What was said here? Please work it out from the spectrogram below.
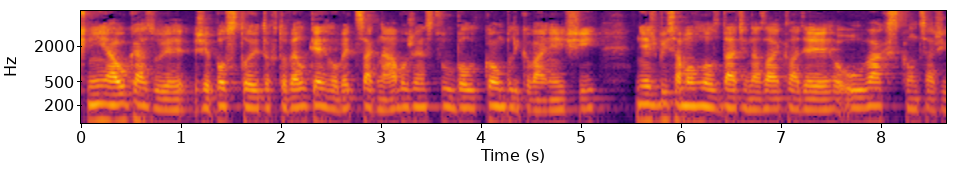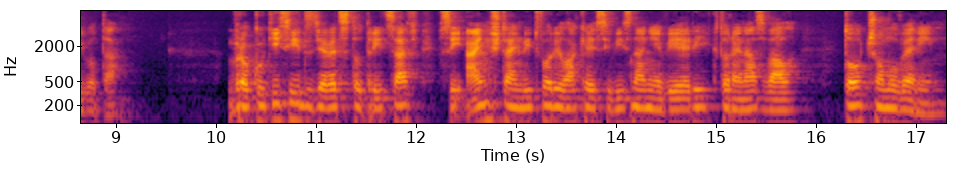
Kniha ukazuje, že postoj tohto veľkého vedca k náboženstvu bol komplikovanejší, než by sa mohlo zdať na základe jeho úvah z konca života. V roku 1930 si Einstein vytvoril akési vyznanie viery, ktoré nazval To, čomu verím.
